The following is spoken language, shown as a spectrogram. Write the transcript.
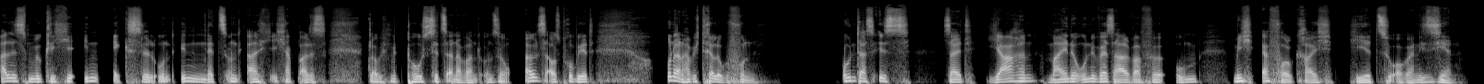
alles Mögliche in Excel und im Netz und ach, ich habe alles, glaube ich, mit Post-its an der Wand und so alles ausprobiert. Und dann habe ich Trello gefunden. Und das ist seit Jahren meine Universalwaffe, um mich erfolgreich hier zu organisieren.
